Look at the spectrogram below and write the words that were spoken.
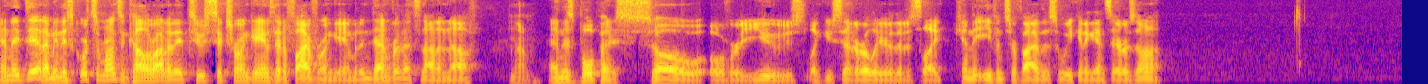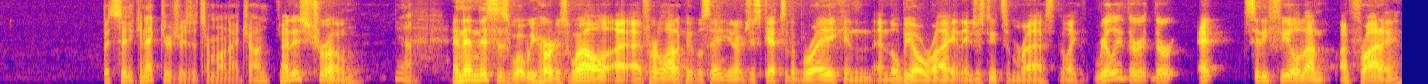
and they did. I mean, they scored some runs in Colorado. They had two six run games. They had a five run game, but in Denver, that's not enough. No. And this bullpen is so overused, like you said earlier, that it's like, can they even survive this weekend against Arizona? But City Connect is it tomorrow night, John. That is true. Yeah. And then this is what we heard as well. I, I've heard a lot of people say, you know, just get to the break and and they'll be all right, and they just need some rest. Like, really, they're they're at Citi Field on on Friday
